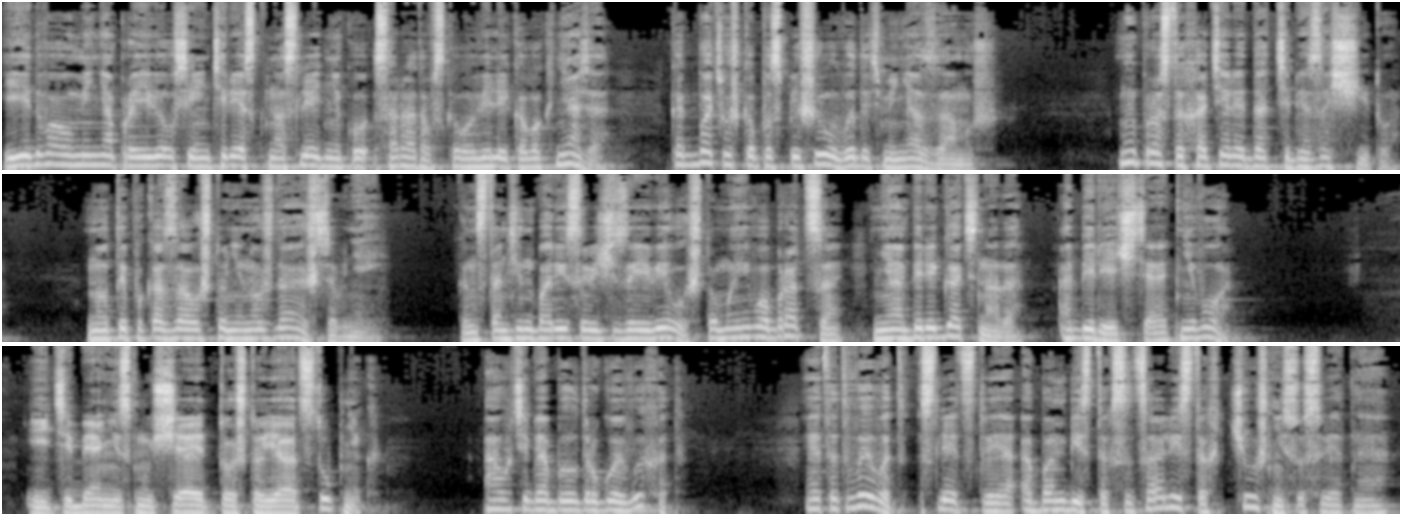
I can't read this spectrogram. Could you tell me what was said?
и едва у меня проявился интерес к наследнику саратовского великого князя, как батюшка поспешил выдать меня замуж. Мы просто хотели дать тебе защиту. Но ты показал, что не нуждаешься в ней». Константин Борисович заявил, что моего братца не оберегать надо, а беречься от него. «И тебя не смущает то, что я отступник?» «А у тебя был другой выход?» «Этот вывод, следствие о бомбистах-социалистах, чушь несусветная.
